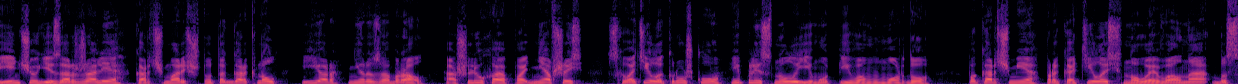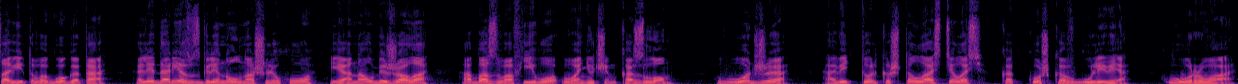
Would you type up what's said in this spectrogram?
Пьянчуги заржали, корчмарь что-то гаркнул, Яр не разобрал, а шлюха, поднявшись, схватила кружку и плеснула ему пивом в морду. По корчме прокатилась новая волна басовитого гогота. Ледорез взглянул на шлюху, и она убежала, обозвав его вонючим козлом. «Вот же! А ведь только что ластилась, как кошка в гулеве. Курва!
